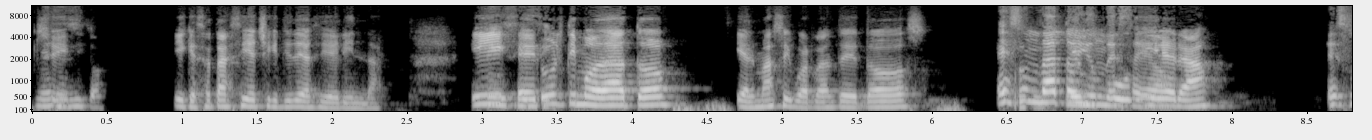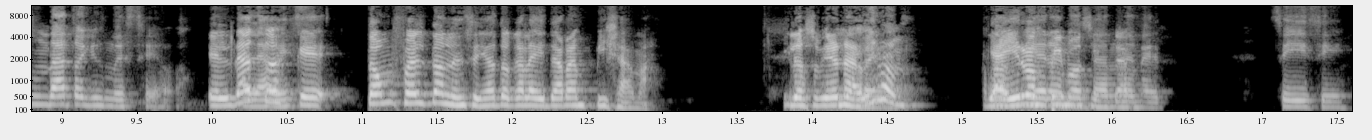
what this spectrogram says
Sí. necesito. Y que sea así de chiquitita y así de linda. Y Sí, el último dato, y el más importante de todos. Es un porque dato y un deseo. pudiera, Es un dato y un deseo. el dato es vez. que Tom Felton le enseñó a tocar la guitarra en pijama. Y lo subieron Y a redes. Y ahí rompimos internet. Sí, sí.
